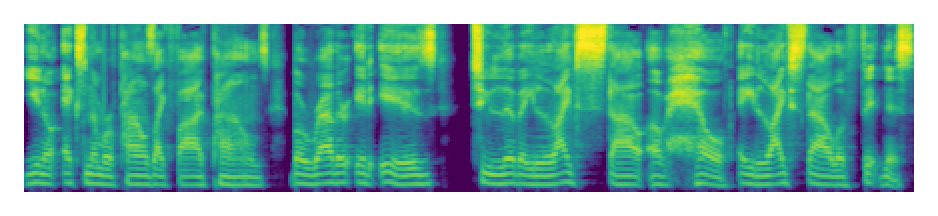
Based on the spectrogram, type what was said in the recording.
you know, X number of pounds, like five pounds, but rather it is to live a lifestyle of health, a lifestyle of fitness,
